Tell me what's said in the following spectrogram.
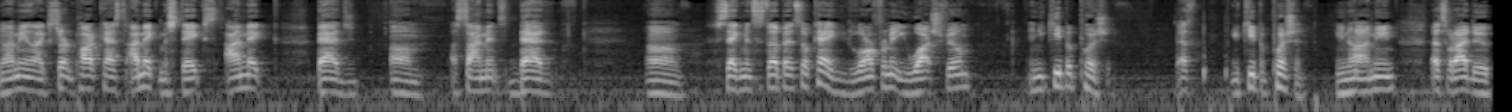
You know what I mean? Like certain podcasts, I make mistakes. I make bad um, assignments, bad um, segments and stuff, but it's okay. You learn from it, you watch film, and you keep it pushing. That's you keep it pushing. You know what I mean? That's what I do.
